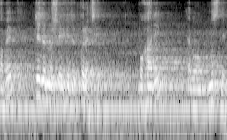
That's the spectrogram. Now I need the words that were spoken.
হবে যে জন্য সে হিজরত করেছে। বুখারি এবং মুসলিম।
